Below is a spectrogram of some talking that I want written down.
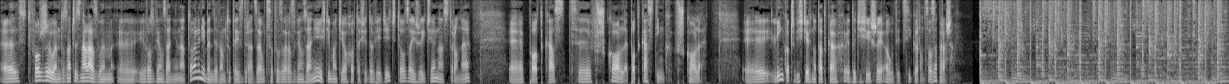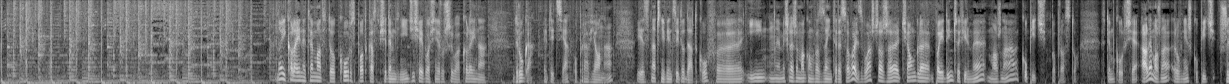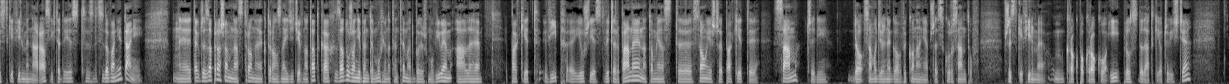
e, stworzyłem, to znaczy znalazłem e, rozwiązanie na to, ale nie będę wam tutaj zdradzał, co to za rozwiązanie. Jeśli macie ochotę się dowiedzieć, to zajrzyjcie na stronę e, podcast w szkole, podcasting w szkole. Link oczywiście w notatkach do dzisiejszej audycji. Gorąco zapraszam. No i kolejny temat to kurs podcast w 7 dni. Dzisiaj właśnie ruszyła kolejna druga edycja, poprawiona. Jest znacznie więcej dodatków e, i myślę, że mogą Was zainteresować, zwłaszcza, że ciągle pojedyncze filmy można kupić po prostu w tym kursie, ale można również kupić wszystkie filmy naraz i wtedy jest zdecydowanie taniej. E, także zapraszam na stronę, którą znajdziecie w notatkach. Za dużo nie będę mówił na ten temat, bo już mówiłem, ale pakiet VIP już jest wyczerpany, natomiast e, są jeszcze pakiety SAM, czyli do samodzielnego wykonania przez kursantów wszystkie filmy krok po kroku i plus dodatki oczywiście.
